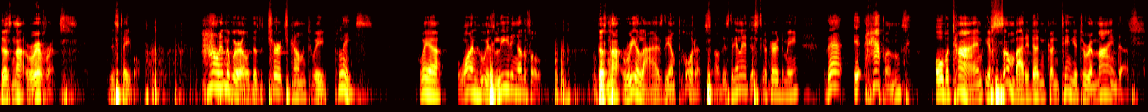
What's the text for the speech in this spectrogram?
does not reverence this table? How in the world does the church come to a place where one who is leading other folk does not realize the importance of this thing? And it just occurred to me that it happens over time if somebody doesn't continue to remind us.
